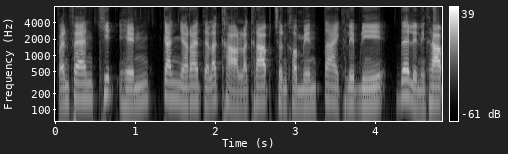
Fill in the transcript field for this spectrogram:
แฟนๆ คิดเห็นกันอย่างไรแต่ละข่าวล่ะครับ ชนคอมเมนต์ใต้คลิปนี้ได้เลยนะครับ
